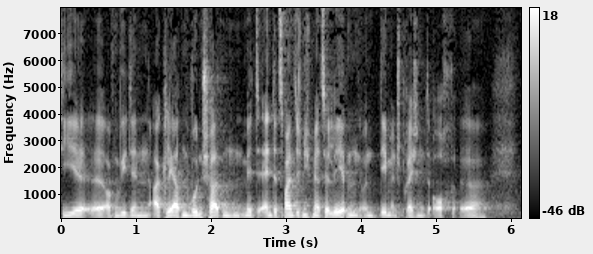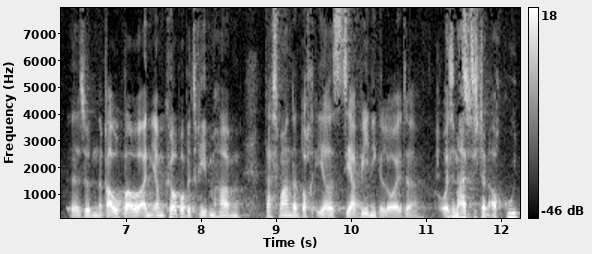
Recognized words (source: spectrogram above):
die äh, irgendwie den erklärten Wunsch hatten, mit Ende 20 nicht mehr zu leben und dementsprechend auch äh, so einen Raubbau an ihrem Körper betrieben haben, das waren dann doch eher sehr wenige Leute. Und also man hat sich dann auch gut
